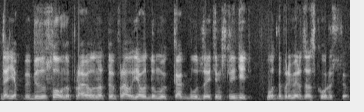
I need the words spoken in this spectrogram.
Да нет, безусловно, правило на то и правило. Я вот думаю, как будут за этим следить. Вот, например, за скоростью.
